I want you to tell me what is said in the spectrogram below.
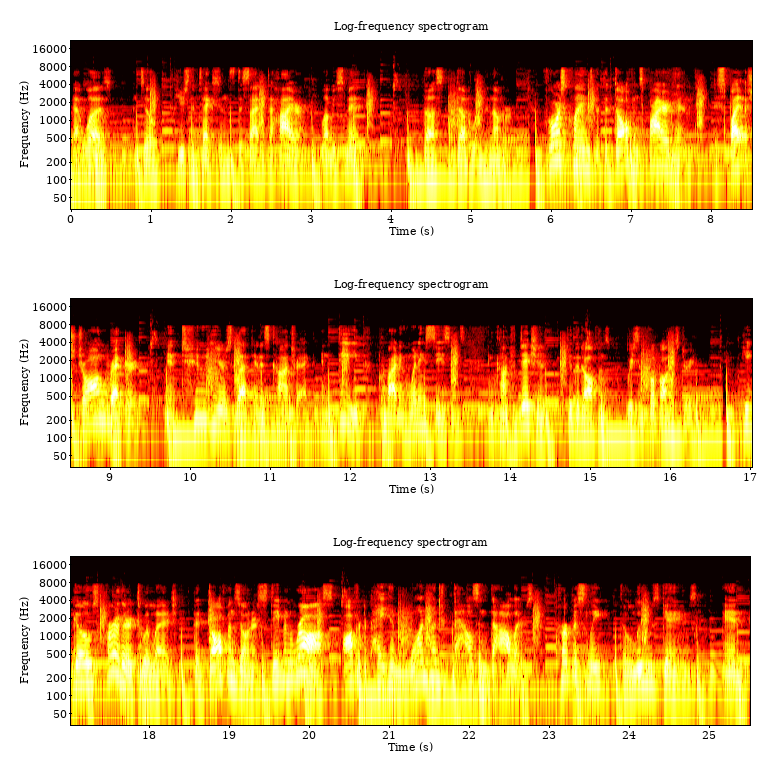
That was until Houston Texans decided to hire Lovie Smith, thus doubling the number. Flores claims that the Dolphins fired him despite a strong record and two years left in his contract, indeed providing winning seasons in contradiction to the Dolphins' recent football history. He goes further to allege that Dolphins owner Stephen Ross offered to pay him $100,000 purposely to lose games and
